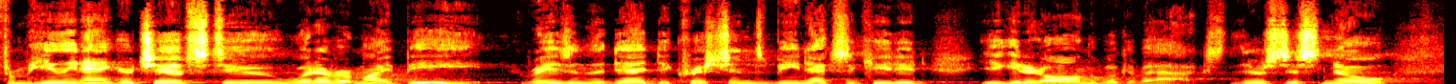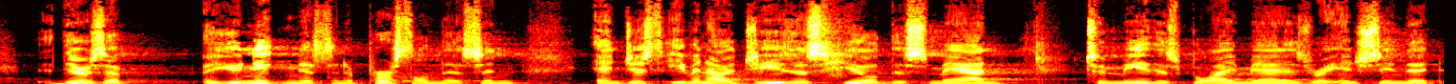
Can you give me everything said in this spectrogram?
from healing handkerchiefs to whatever it might be, raising the dead to Christians being executed, you get it all in the book of Acts. There's just no, there's a, a uniqueness and a personalness. And, and just even how Jesus healed this man to me, this blind man is very interesting that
